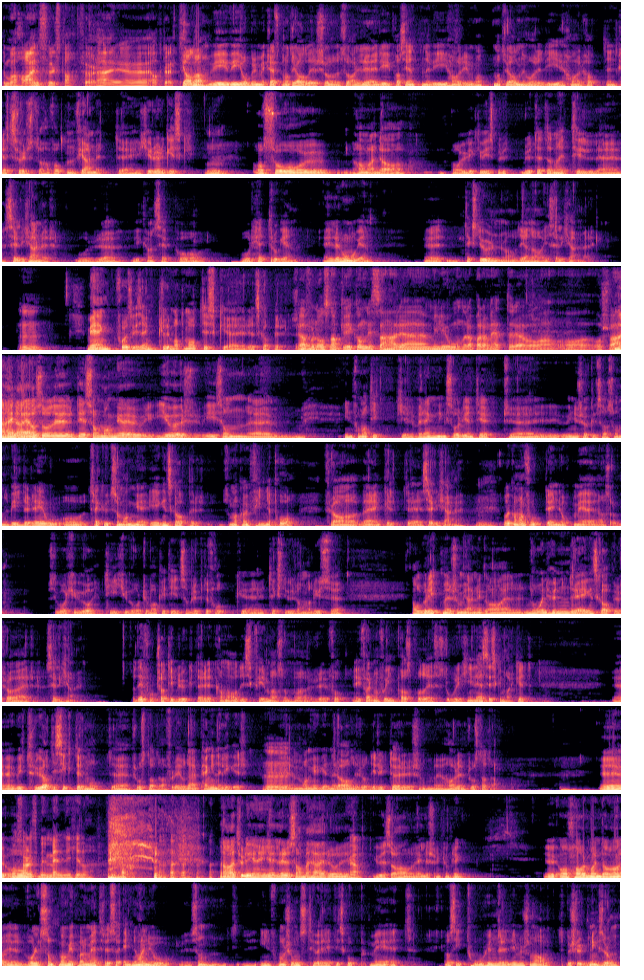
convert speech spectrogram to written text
du må ha en svulst da, før det her eh, er aktuelt. Ja da, vi, vi jobber med kreftmaterialer, så, så alle de pasientene vi har i materialene våre, de har hatt en kreftsvulst og har fått den fjernet eh, kirurgisk. Og så eh, har man da på ulike vis brutt, brutt dette ned til eh, cellekjerner, hvor eh, vi kan se på hvor heterogen eller homogen teksturen av DNA i cellekjernen er. Mm. Med en, forholdsvis enkle matematiske eh, redskaper. ja, for nå snakker vi ikke om disse her eh, millioner av parametere og, og, og svære Nei, nei, altså det, det som mange gjør i sånn eh, informatikk eller beregningsorientert eh, undersøkelse av sånne bilder, det er jo å trekke ut så mange egenskaper som man kan finne på fra hver enkelt cellekjerne. Mm. Og det kan man fort ende opp med altså, Hvis du går 10-20 år tilbake i tid, så brukte folk eh, teksturanalyse algoritmer som gjerne ga noen hundre egenskaper fra hver cellekjerne. Og Det er fortsatt i bruk. Det er et kanadisk firma som har fått, er i ferd med å få innpass på det store kinesiske marked. Jeg vil tro at de sikter mot eh, prostata, for det er jo der pengene ligger. Er mange generaler og direktører som eh, har en prostata. Eh, Og så er det så mye menn i Kina. Ja, jeg tror det gjelder det samme her og i Ja. USA og ellers rundt omkring. Eh, Og har man da eh, voldsomt mange parametere, så ender man jo eh, sånn informasjonsteoretisk opp med et la oss si 200-dimensjonalt beslutningsrom.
